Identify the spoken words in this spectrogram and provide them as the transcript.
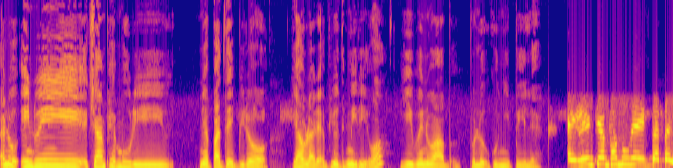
အဲ့လိုအိမ်တွင်းအချမ်းဖက်မှုတွေနဲ့ပတ်သက်ပြီးတော့ ရောက်လာတဲ့အပြိုသမီးတွေရောရည်ဝင်းတော့ဘလို့အကူအညီပေးလဲအိမ်တွင်းချမ်းဖက်မှုနဲ့ပတ်သက်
